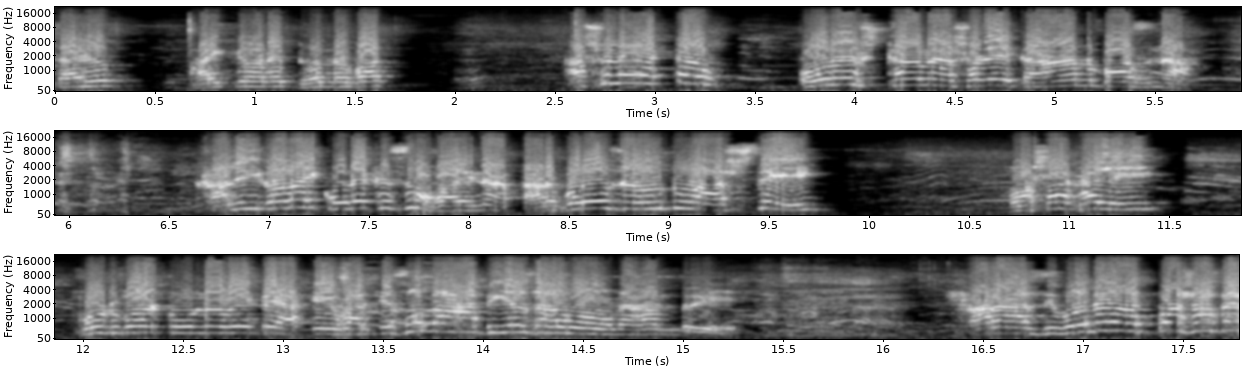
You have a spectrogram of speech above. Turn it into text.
যাই হোক, ভাইকে অনেক ধন্যবাদ। আসলে একটা অনুষ্ঠান, আসলে গান, বাজনা। খালি গলায় কোনো কিছু হয় না। তারপরেও যেহেতু আসছি, মশা খালি ফুটবল টুর্নামেন্টে একেবারে কিছু না দিয়ে যাব না রে সারা জীবনে অভ্যাস আছে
